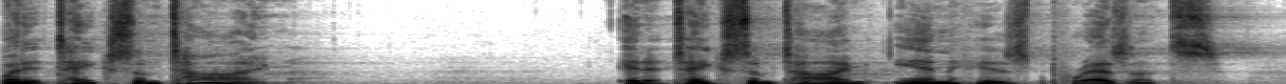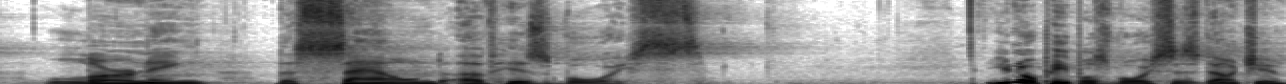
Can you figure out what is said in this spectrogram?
But it takes some time. And it takes some time in His presence, learning the sound of His voice. You know people's voices, don't you?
